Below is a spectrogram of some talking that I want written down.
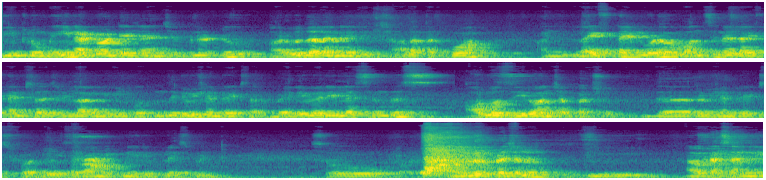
దీంట్లో మెయిన్ అడ్వాంటేజ్ ఆయన చెప్పినట్టు అరుగుదల అనేది చాలా తక్కువ. అండ్ లైఫ్ టైం కూడా once in a life time surgery లాగా మిగిలిపోతుంది. Revision rates are very very less in this almost zero అని చెప్పచ్చు. The revision rates for the ceramic knee replacement so Nellore ప్రజలు ఈ అవకాశాన్ని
